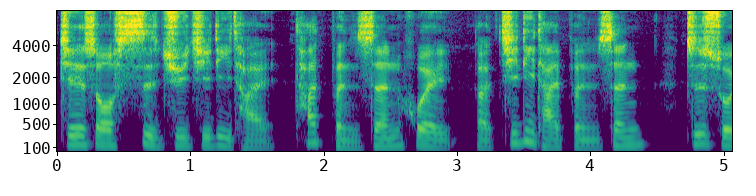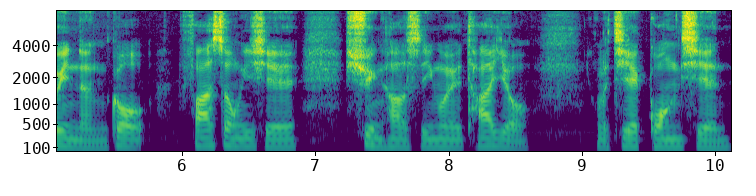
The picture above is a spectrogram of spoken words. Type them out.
接收四 G 基地台，它本身会呃，基地台本身。之所以能够发送一些讯号，是因为它有我接光纤。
